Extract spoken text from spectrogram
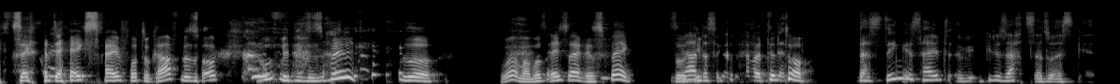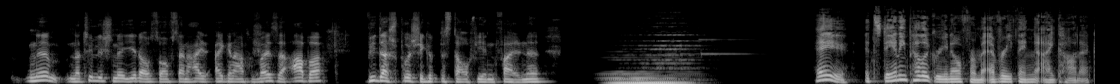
Ich sag, hat der extra einen Fotograf besorgt, nur für dieses Bild. So. Boah, man muss echt sagen, Respekt. So, Ja, das- Bilder aber tipptopp. Das Ding ist halt, wie, du sagst, also es, ne, natürlich, ne, jeder auch so auf seine ei- eigene Art und Weise, aber Widersprüche gibt es da auf jeden Fall, ne? Hey, it's Danny Pellegrino from Everything Iconic.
